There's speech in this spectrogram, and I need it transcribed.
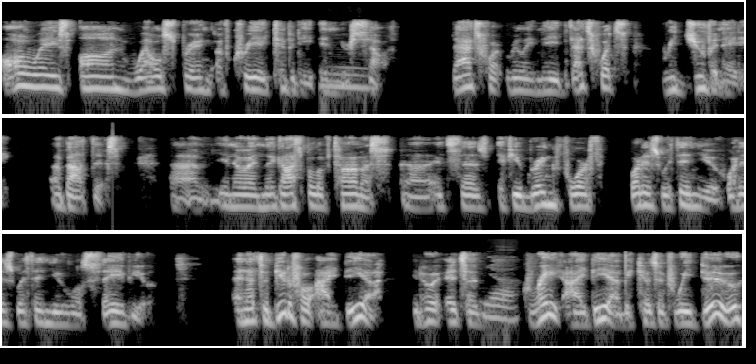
always on wellspring of creativity in mm. yourself. That's what really needs, that's what's rejuvenating about this. Um, you know, in the Gospel of Thomas, uh, it says, if you bring forth what is within you, what is within you will save you. And that's a beautiful idea you know it's a yeah. great idea because if we do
